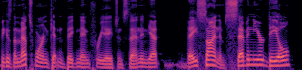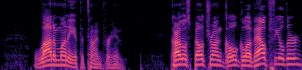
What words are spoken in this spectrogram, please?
because the Mets weren't getting big name free agents then, and yet they signed him. Seven year deal, a lot of money at the time for him. Carlos Beltran, gold glove outfielder,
